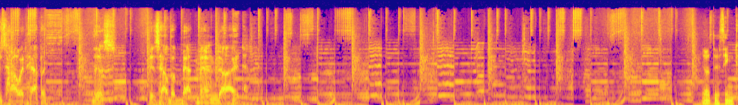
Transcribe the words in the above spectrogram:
is how it happened. This is how the Batman died. You know, do you think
